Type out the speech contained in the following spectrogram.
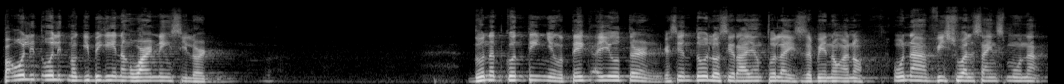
Paulit-ulit magbibigay ng warning si Lord. Do not continue. Take a U-turn. Kasi yung dulo, sira yung tulay. Sabihin nung ano, una, visual signs muna.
